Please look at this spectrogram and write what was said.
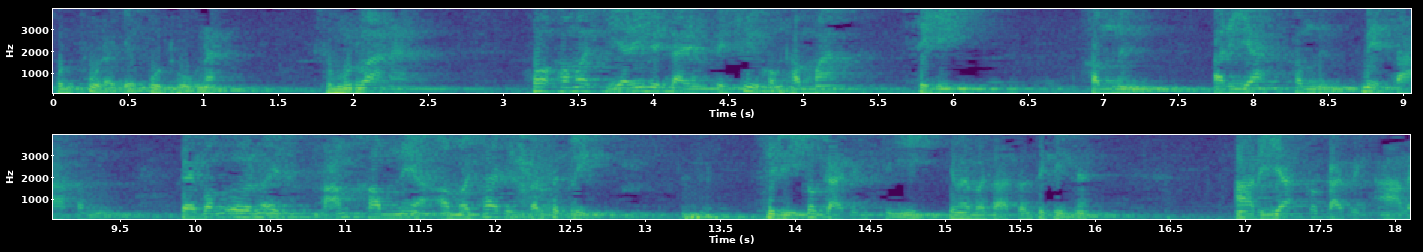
คนพูดอาจจะพูดถูกนะสมมุติว่านะเพราะคำว่าสีอริยมิตใจมันเป็นชื่อของธรรมะสิริคำหนึ่ง อริยะคำหนึ่งเมตตาคำหนึ่ง แต่บังเอิญไอ้สามคำเนี่ยเอามาใช้เป็นสันสกฤตสิริก็กลายเป็นสีใช่ไหมภาษาสันสกฤตนะอริยะก็กลายเป็นอาร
